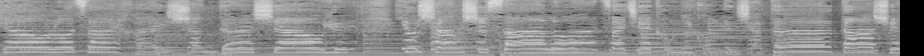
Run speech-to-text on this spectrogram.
飘落在海上的小雨。又像是洒落在街口霓虹灯下的大雪，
